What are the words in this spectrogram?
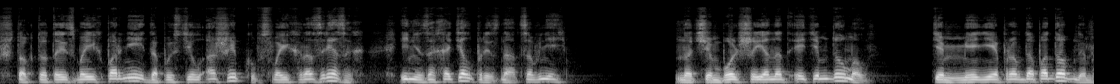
что кто-то из моих парней допустил ошибку в своих разрезах и не захотел признаться в ней. Но чем больше я над этим думал, тем менее правдоподобным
